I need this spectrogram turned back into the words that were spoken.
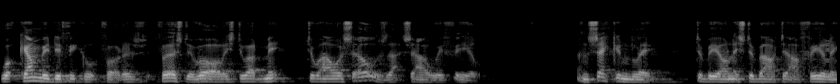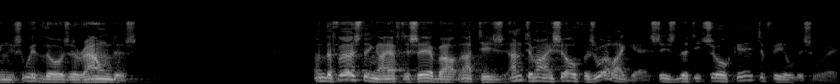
What can be difficult for us, first of all, is to admit to ourselves that's how we feel. And secondly, to be honest about our feelings with those around us. And the first thing I have to say about that is, and to myself as well, I guess, is that it's okay to feel this way.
